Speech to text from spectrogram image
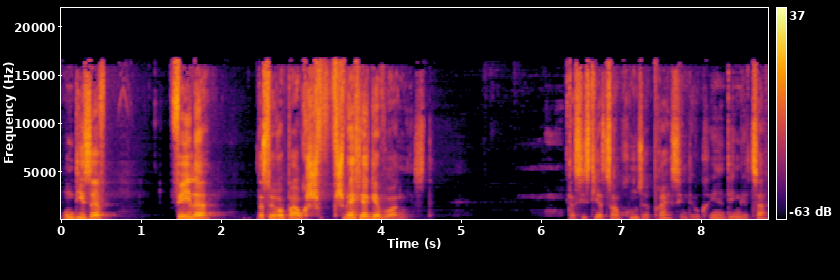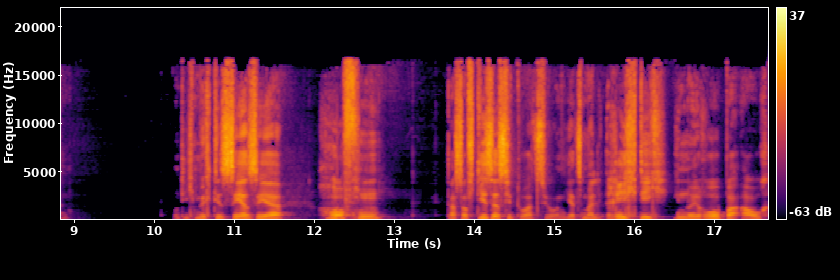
Und dieser Fehler, dass Europa auch schwächer geworden ist, das ist jetzt auch unser Preis in der Ukraine, den wir zahlen. Und ich möchte sehr, sehr hoffen, dass aus dieser Situation jetzt mal richtig in Europa auch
